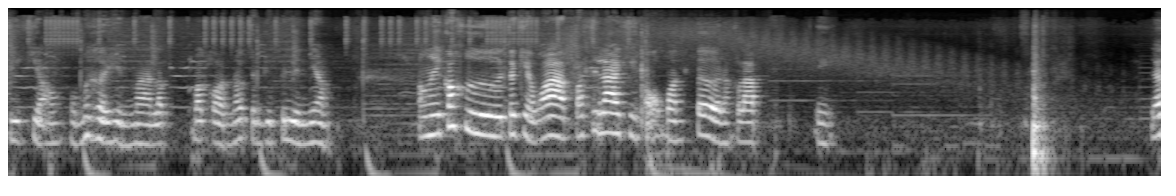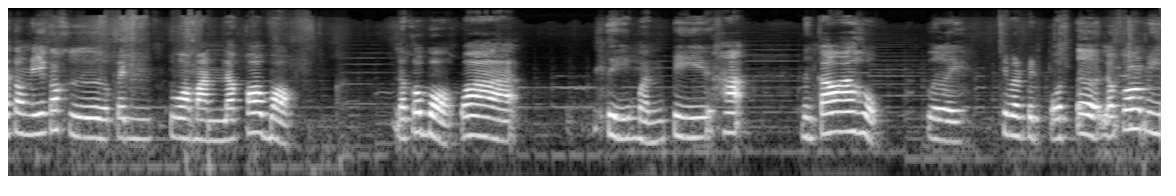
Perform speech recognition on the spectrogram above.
สีเขียว ผมไม่เคยเห็นมาแล้วมาก่อนนอกจากยูปิเลเนียมตรงนี้ก็คือจะเขียนว่าก็อดซิลล่าคิงออฟมอนสเตอร์นะครับนี่ แล้วตรงนี้ก็คือเป็นตัวมันแล้วก็บอก แล้วก็บอกว่าสีเหมือนปีค่ะหนึ่งเก้าห้าหกเลย ที่มันเป็นโปสเตอร์ แล้วก็มี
